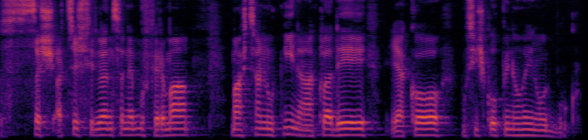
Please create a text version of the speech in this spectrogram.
seš, ať seš freelancer nebo firma, máš třeba nutné náklady, jako musíš koupit nový notebook.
